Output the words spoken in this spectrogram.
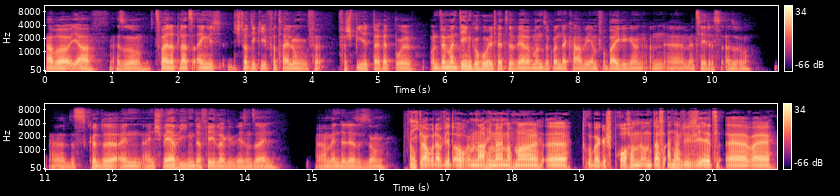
aber ja, also zweiter Platz eigentlich die Strategieverteilung ver verspielt bei Red Bull. Und wenn man den geholt hätte, wäre man sogar an der KWM vorbeigegangen an äh, Mercedes. Also das könnte ein, ein schwerwiegender Fehler gewesen sein äh, am Ende der Saison. Ich glaube, da wird auch im Nachhinein nochmal äh, drüber gesprochen und das analysiert, äh, weil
